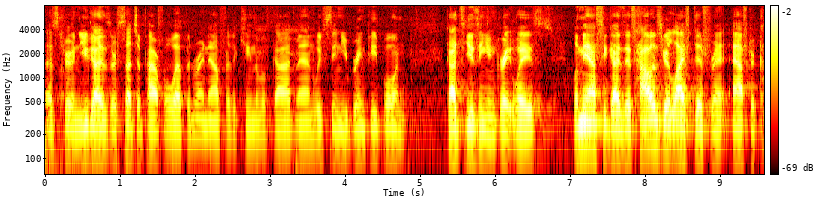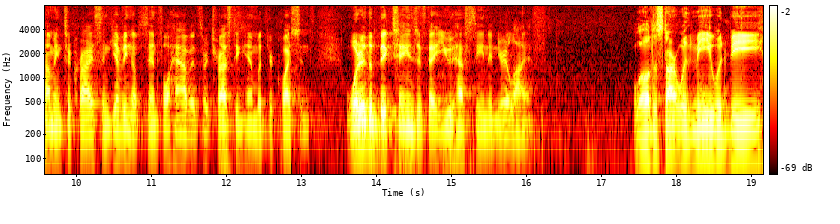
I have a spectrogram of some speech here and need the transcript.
That's true. And you guys are such a powerful weapon right now for the kingdom of God, man. We've seen you bring people, and God's using you in great ways. Let me ask you guys this How is your life different after coming to Christ and giving up sinful habits or trusting Him with your questions? What are the big changes that you have seen in your life? Well, to start with me would be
